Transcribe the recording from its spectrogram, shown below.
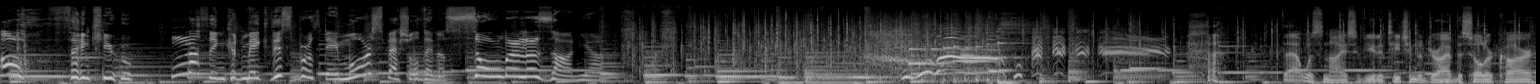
Oh, thank you. Nothing could make this birthday more special than a solar lasagna. That was nice of you to teach him to drive the solar car.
